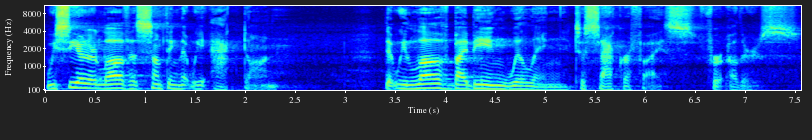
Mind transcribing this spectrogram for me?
we see our love as something that we act on, that we love by being willing to sacrifice for others.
